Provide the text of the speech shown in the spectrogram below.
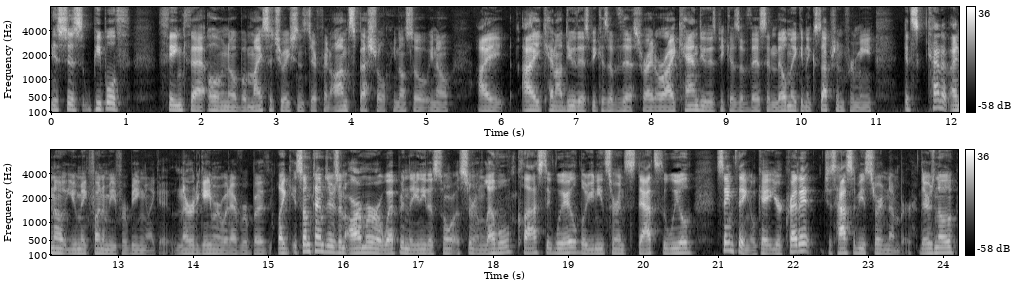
it's just people th- think that oh no, but my situation is different. I'm special, you know. So you know, I I cannot do this because of this, right? Or I can do this because of this, and they'll make an exception for me it's kind of I know you make fun of me for being like a nerd gamer or whatever, but like sometimes there's an armor or weapon that you need a, so, a, certain level class to wield, or you need certain stats to wield. Same thing, okay? Your credit just has to be a certain number. There's no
